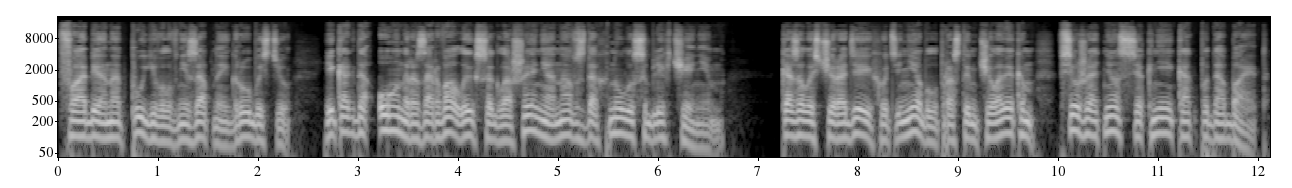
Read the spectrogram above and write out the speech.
Фабиан отпугивал внезапной грубостью, и когда он разорвал их соглашение, она вздохнула с облегчением. Казалось, чародей, хоть и не был простым человеком, все же отнесся к ней как подобает.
